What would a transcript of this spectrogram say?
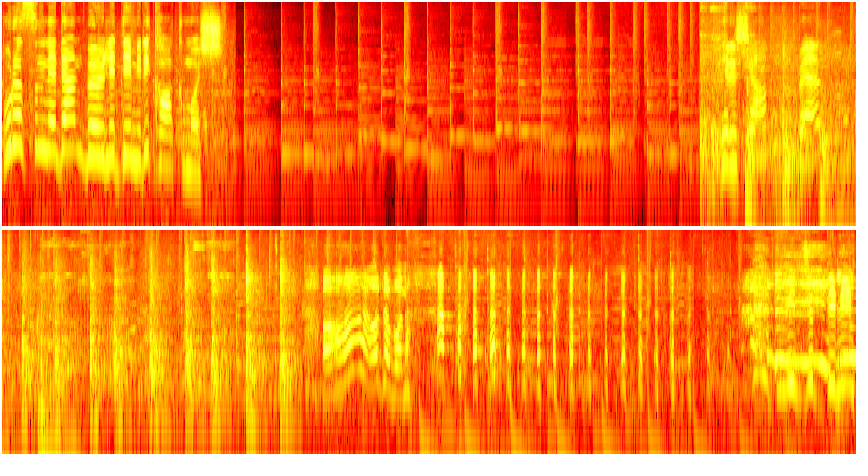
Burası neden böyle demiri kalkmış? Perişan ben. Aa, o da bana. Vücut diliyle.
